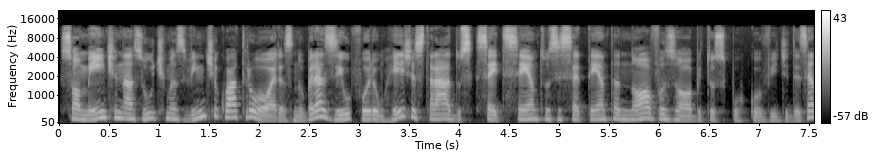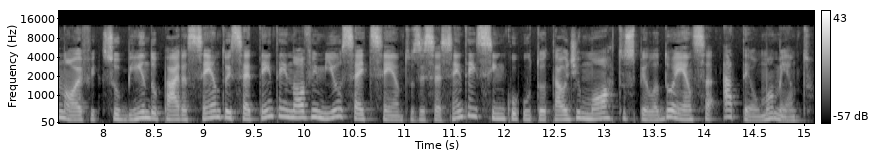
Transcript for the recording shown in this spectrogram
Somente nas últimas 24 horas no Brasil foram registrados 770 novos óbitos por Covid-19, subindo para 179.765 o total de mortos pela doença até o momento.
